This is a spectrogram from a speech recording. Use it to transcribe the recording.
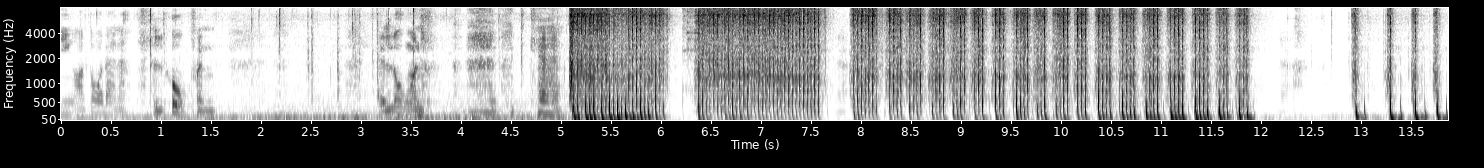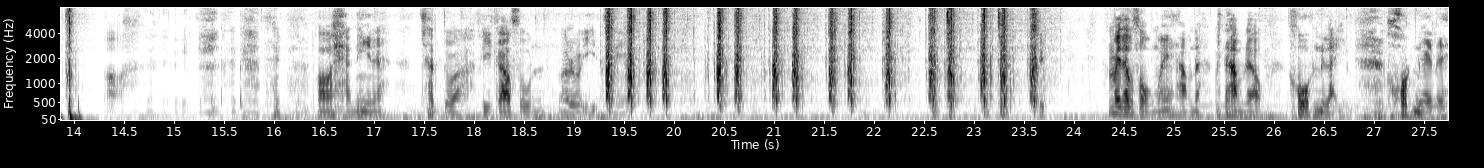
ยิงออโต้ได้นะแต่ลูกมันแต่ลูกมัน แค่พราะว่านี่นะชัดตัว P90 มารุอีตัวนี้ไม่ต้องส่งไม่ทำนะ ไม่ทำแล้วโหเหนื่อย โคตรเหนื่อยเลย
